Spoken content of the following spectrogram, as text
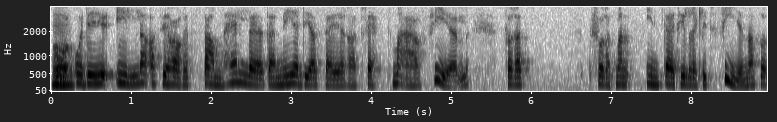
Mm. Och, och, det är ju illa att vi har ett samhälle där media säger att fetma är fel för att, för att man inte är tillräckligt fin. Alltså,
